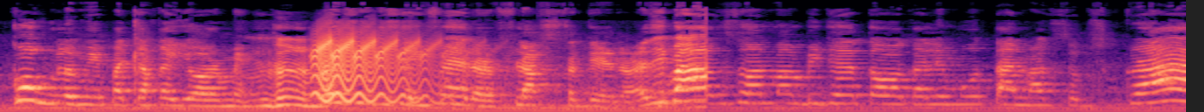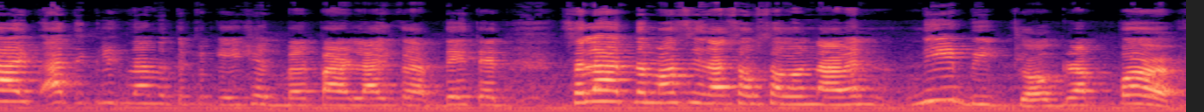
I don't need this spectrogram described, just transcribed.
Kung lumipat ka kay Yorme. Birds with the same feathers flocks together. Di ba? Kung gusto mo ang video na to, huwag kalimutan mag-subscribe at i-click na notification bell para lagi ka updated sa lahat ng mga sinasawsawan namin ni Videographer.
